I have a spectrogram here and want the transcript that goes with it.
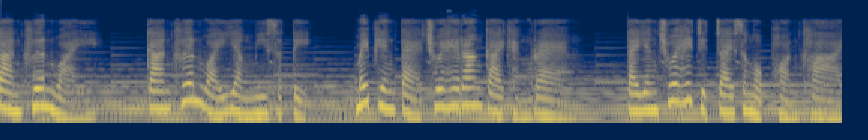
การเคลื่อนไหว การเคลื่อนไหวอย่างมีสติ ไม่เพียงแต่ช่วยให้ร่างกายแข็งแรง แต่ยังช่วยให้จิตใจสงบผ่อนคลาย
